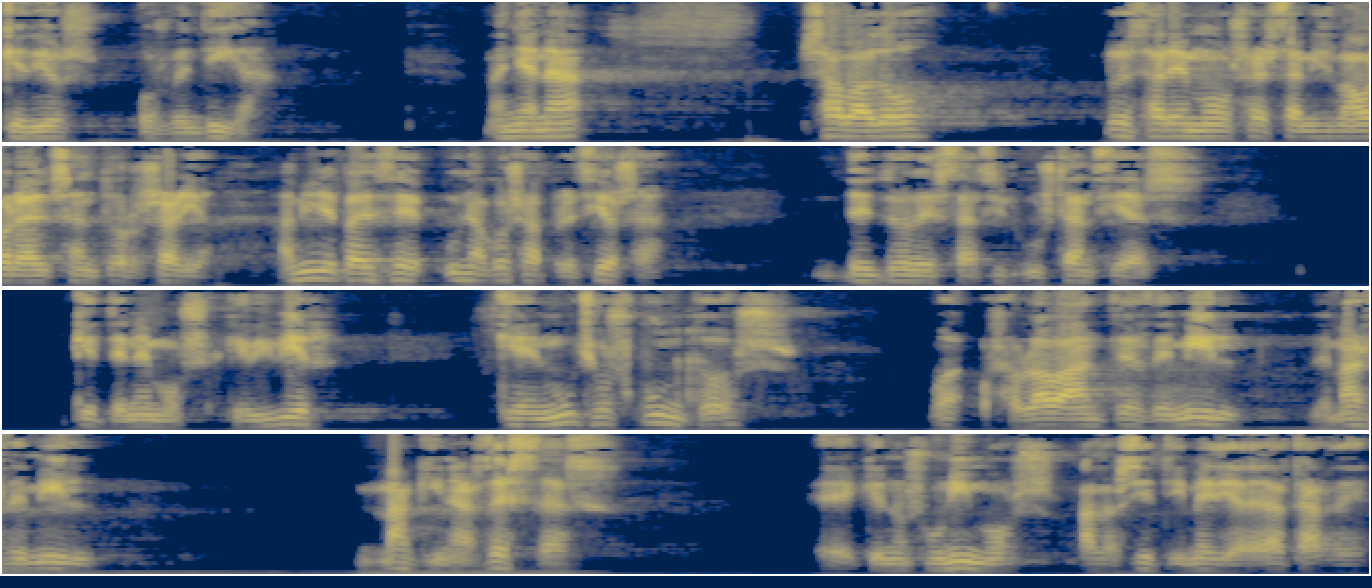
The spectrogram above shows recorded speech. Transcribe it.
Que Dios os bendiga. Mañana, sábado, rezaremos a esta misma hora el Santo Rosario. A mí me parece una cosa preciosa dentro de estas circunstancias que tenemos que vivir que en muchos puntos, os hablaba antes de mil, de más de mil máquinas de estas, eh, que nos unimos a las siete y media de la tarde,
